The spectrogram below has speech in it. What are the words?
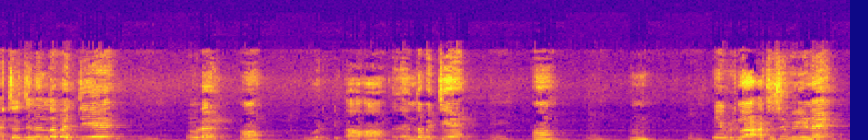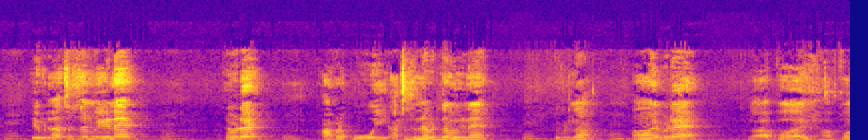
അച്ചാച്ചന് എന്താ പറ്റിയേ? ഇവിടെ ആ ആ ആ. എന്താ പറ്റിയേ? ആ എവിടുന്ന അച്ചാച്ച വീണേ? എവിടുന്ന അച്ചാച്ചൻ വീണേ? എവിടെ? അവിടെ പോയി. അച്ഛൻ എവിടുന്നാ വീണേ? എവിടുന്നാ? ആ ഇവിടെ. അപ്പൊ അപ്പൊ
